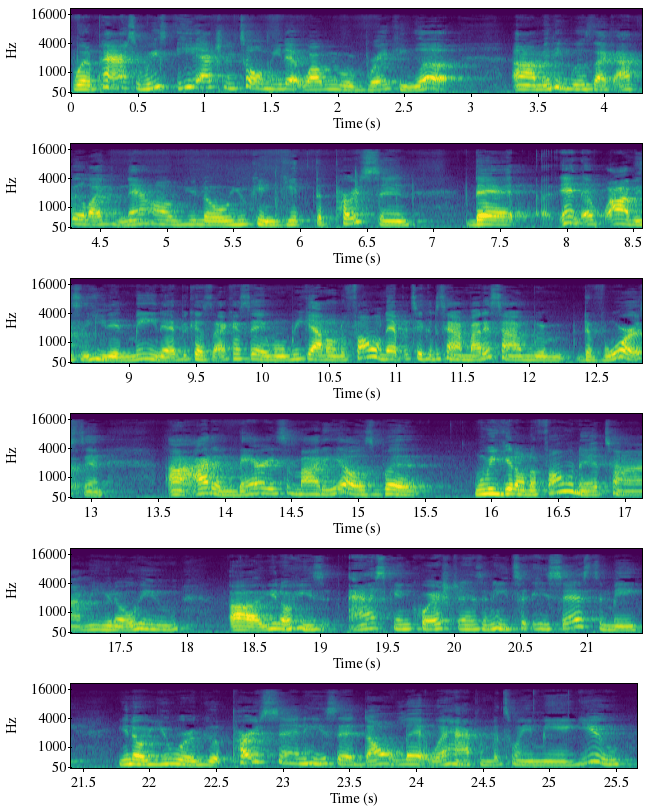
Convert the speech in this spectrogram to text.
with a pastor. We, he actually told me that while we were breaking up. Um, and he was like, I feel like now, you know, you can get the person that, and obviously he didn't mean that because, like I said, when we got on the phone that particular time, by this time we are divorced and uh, I didn't marry somebody else. But when we get on the phone that time, you know, he, uh, you know, he's asking questions and he t- he says to me, you know, you were a good person. He said, don't let what happened between me and you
